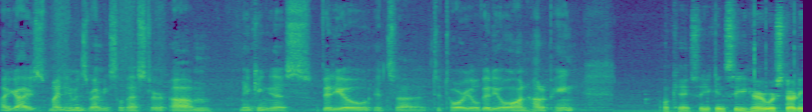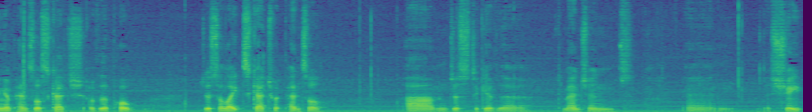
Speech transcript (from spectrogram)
Hi guys, my name is Remi Sylvestre. Um, making this video, it's a tutorial video on how to paint. Okay, so you can see here we're starting a pencil sketch of the Pope. Just a light sketch with pencil. Um, just to give the dimensions and the shape.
